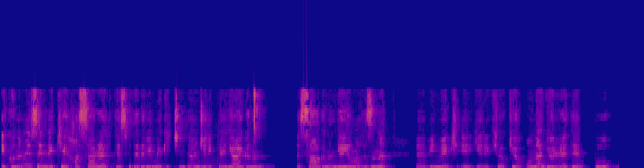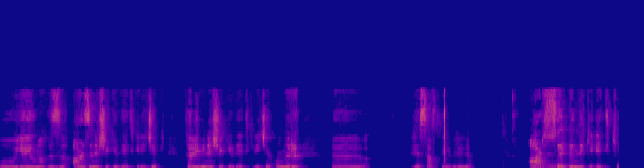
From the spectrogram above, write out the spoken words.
Ekonomi üzerindeki hasarı tespit edebilmek için de öncelikle yaygının, e, salgının yayılma hızını e, bilmek e, gerekiyor ki ona göre de bu yayılma hızı arzı ne şekilde etkileyecek, talebi ne şekilde etkileyecek onları hesaplayabilelim. Arz üzerindeki etki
